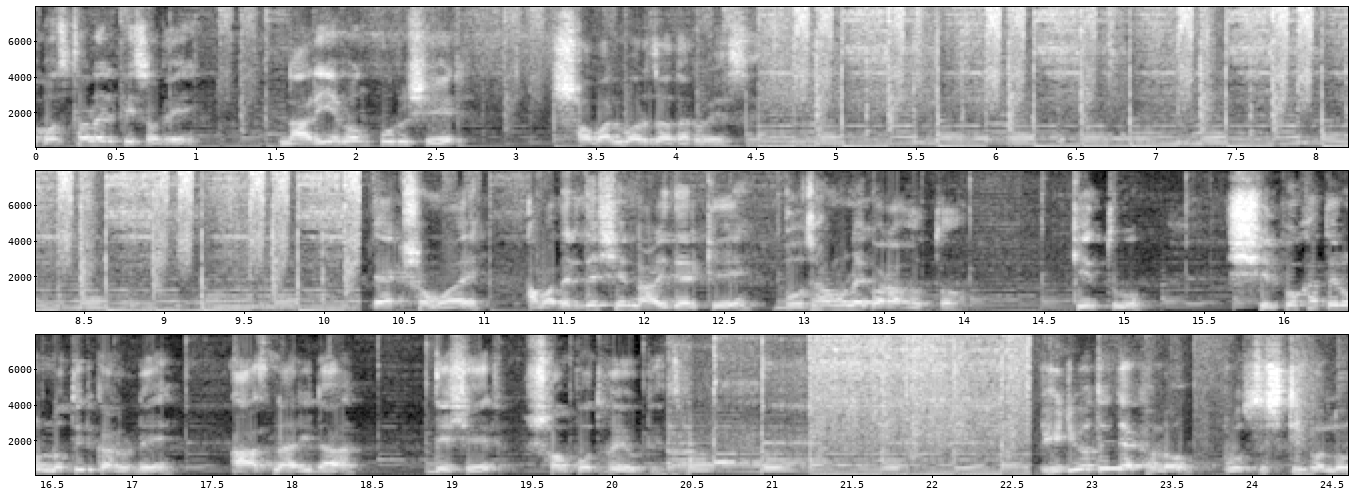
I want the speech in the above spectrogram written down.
অবস্থানের পিছনে নারী এবং পুরুষের সমান মর্যাদা রয়েছে। এক সময় আমাদের দেশের নারীদেরকে বোঝা মনে করা হতো, কিন্তু শিল্প খাতের উন্নতির কারণে আজ নারীরা দেশের সম্পদ হয়ে উঠেছে। ভিডিওতে দেখানো প্রসেসটি হলো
